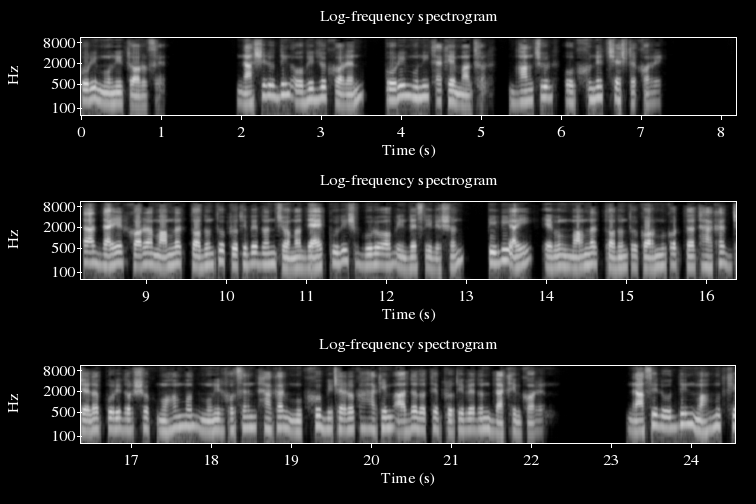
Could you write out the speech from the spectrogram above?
পরিমণির তরফে। নাসিরুদ্দিন অভিযোগ করেন পরিমণি তাকে মাথর ভাঙচুর ও খুনের চেষ্টা করে। তার দায়ের করা মামলার তদন্ত প্রতিবেদন জমা দেয় police bureau of investigation PBI এবং মামলার তদন্ত কর্মকর্তা ঢাকার জেলা পরিদর্শক মোহাম্মদ মুনির হোসেন ঢাকার মুখ্য বিচারক হাকিম আদালতে প্রতিবেদন দাখিল করেন। নাসির উদ্দিন মাহমুদকে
